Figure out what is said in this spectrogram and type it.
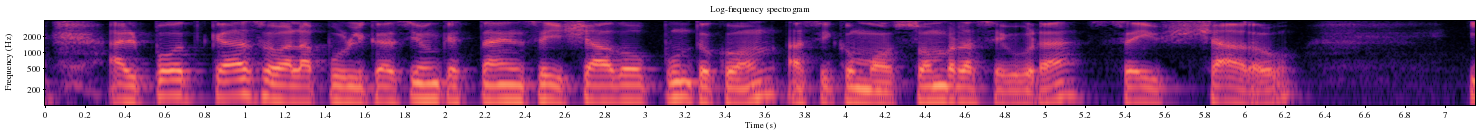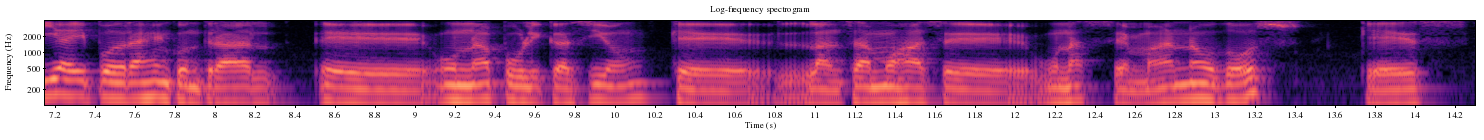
al podcast o a la publicación que está en safeshadow.com, así como Sombra Segura, Safe Shadow. Y ahí podrás encontrar eh, una publicación que lanzamos hace una semana o dos, que es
